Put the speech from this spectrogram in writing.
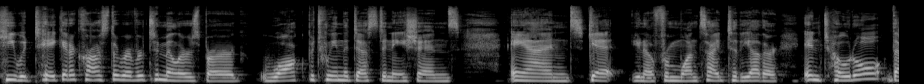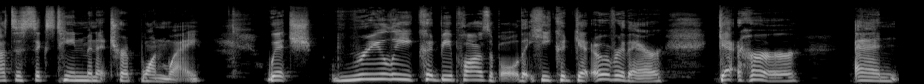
He would take it across the river to Millersburg, walk between the destinations and get, you know, from one side to the other. In total, that's a 16 minute trip one way, which really could be plausible that he could get over there, get her and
